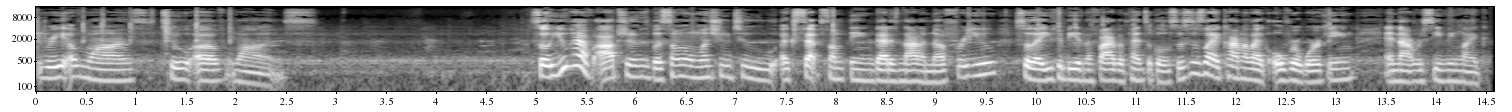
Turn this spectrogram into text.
three of wands two of wands so you have options, but someone wants you to accept something that is not enough for you so that you can be in the five of pentacles. This is like kind of like overworking and not receiving like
